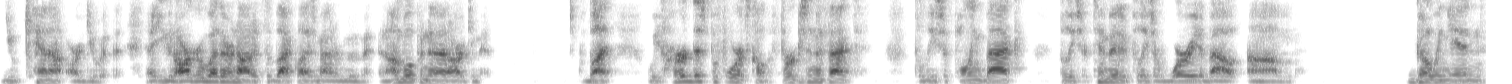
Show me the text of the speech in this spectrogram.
you cannot argue with it. Now, you can argue whether or not it's the Black Lives Matter movement, and I'm open to that argument. But we've heard this before. It's called the Ferguson effect. Police are pulling back. Police are timid. Police are worried about um, going in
